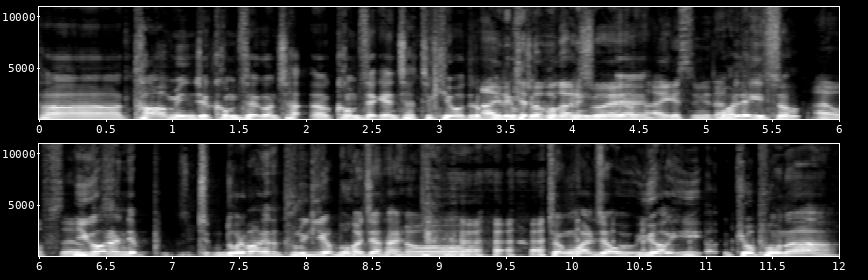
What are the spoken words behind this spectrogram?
아, 다음 이제 검색은 차, 어, 검색엔 차트 키워드를 아, 이렇게 넘어가는 가보겠습니다. 거예요? 알겠습니다. 뭐 할 얘기 있어? 아, 없어요. 이거는 이제 노래방에서 부르기가 뭐하잖아요. 정말 저 유학 이- 교포나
